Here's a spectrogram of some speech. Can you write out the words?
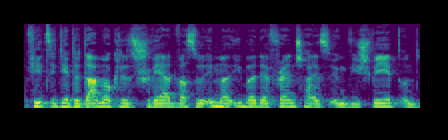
viel zitierte Damoklesschwert, was so immer über der Franchise irgendwie schwebt und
